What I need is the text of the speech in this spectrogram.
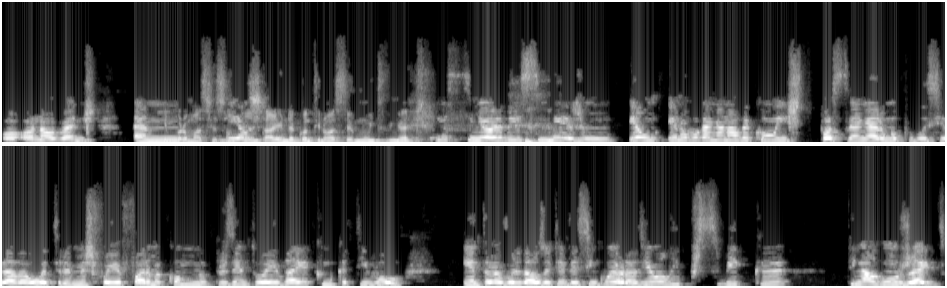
ou, ou 9 anos, um, e para uma associação eles... voluntária ainda continua a ser muito dinheiro. E o senhor disse mesmo: eu, eu não vou ganhar nada com isto, posso ganhar uma publicidade ou outra, mas foi a forma como me apresentou a ideia que me cativou. então eu vou-lhe dar os 85 euros. E eu ali percebi que tinha algum jeito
